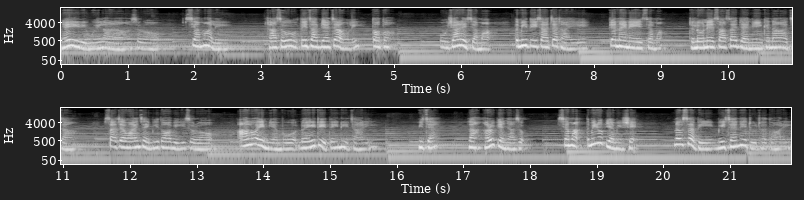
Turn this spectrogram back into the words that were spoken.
မျက်ရည်တွေဝဲလာတာဆိုတော့ဆီယမလေးဒါဆိုတေချာပြန်ကြက်အောင်လေတော်တော်ဟိုရတယ်ဆရာမသမီးတေချာကြက်ထားရေပြန်နိုင်နေရေဆရာမဒီလိုနဲ့စာဆိုင်ပြန်နေခဏအကြာစာကြက်ဝိုင်းချိန်ပြီးသွားပြီဆိုတော့အားလုံးအိမ်မြန်ဖို့လွယ်ရည်တွေတင်းနေကြတယ်မိချမ်းလာငါတို့ပြန်ကြစို့ ဆရာမသမီးတို့ပြန်ပြီရှင့်နှုတ်ဆက်ပြီးမိချမ်းနဲ့တူထွက်သွားတယ်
